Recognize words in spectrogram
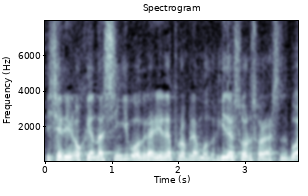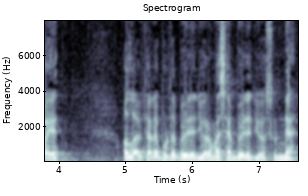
İçeriğini okuyanlar sizin gibi olur. Her yerde problem olur. Gider soru sorarsınız. Bu ayet Allahü Teala burada böyle diyor ama sen böyle diyorsun. Ne?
